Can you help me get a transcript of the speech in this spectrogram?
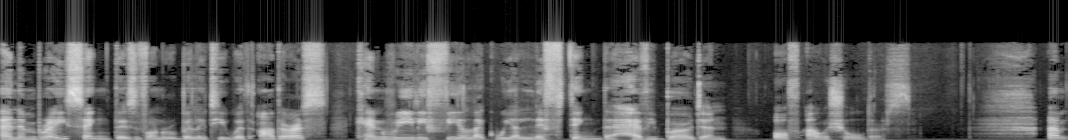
And embracing this vulnerability with others can really feel like we are lifting the heavy burden off our shoulders. Um,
